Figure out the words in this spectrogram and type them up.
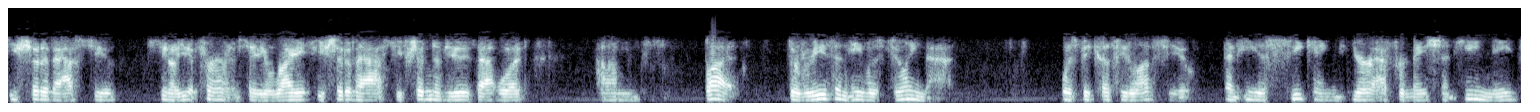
He should have asked you, you know, you affirm and say, you're right. He should have asked. He shouldn't have used that word. Um, but the reason he was doing that was because he loves you and he is seeking your affirmation. He needs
